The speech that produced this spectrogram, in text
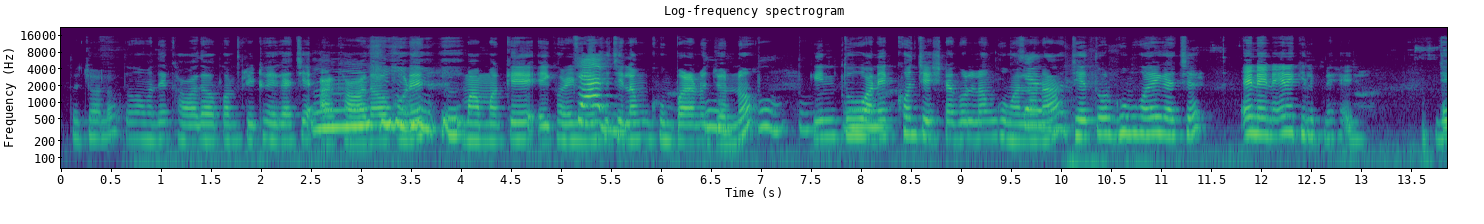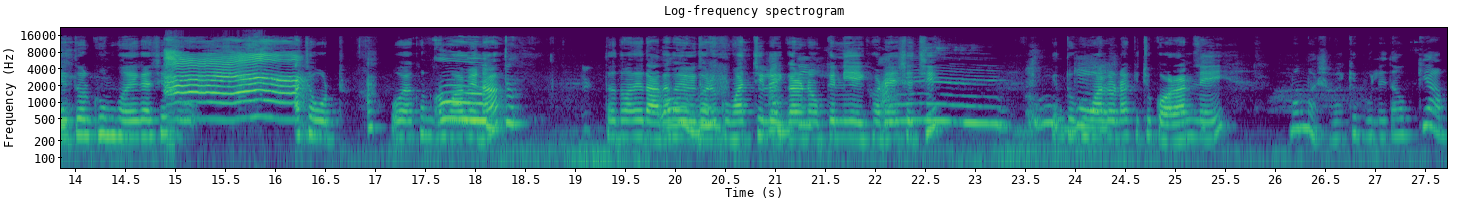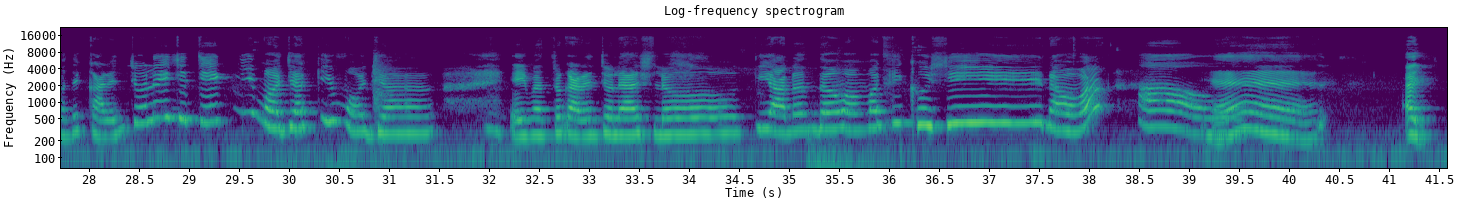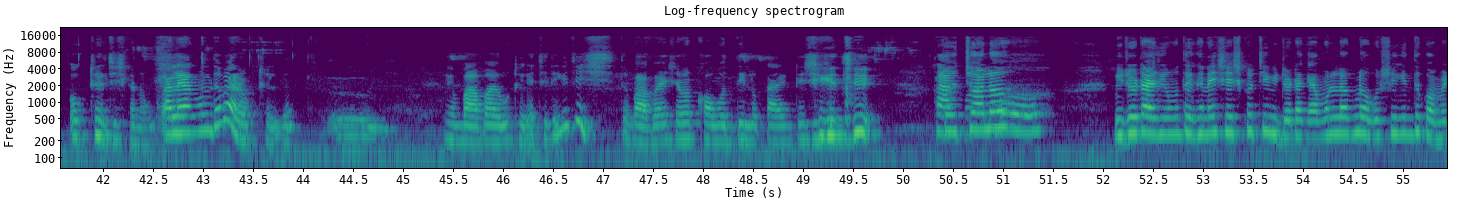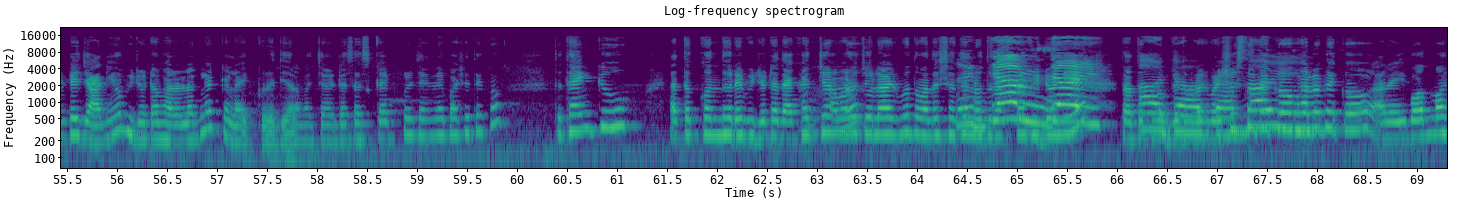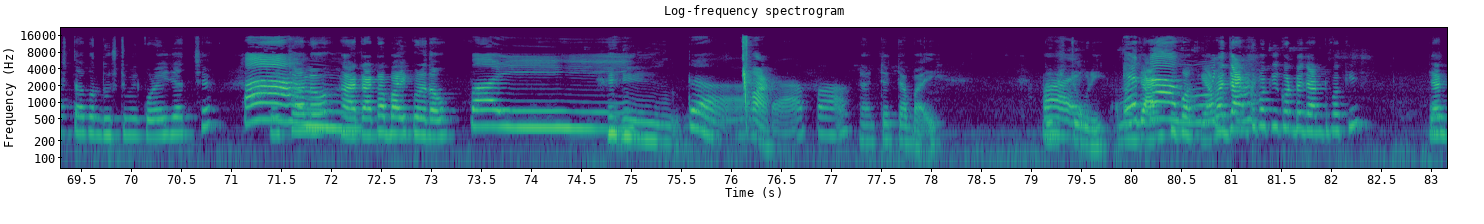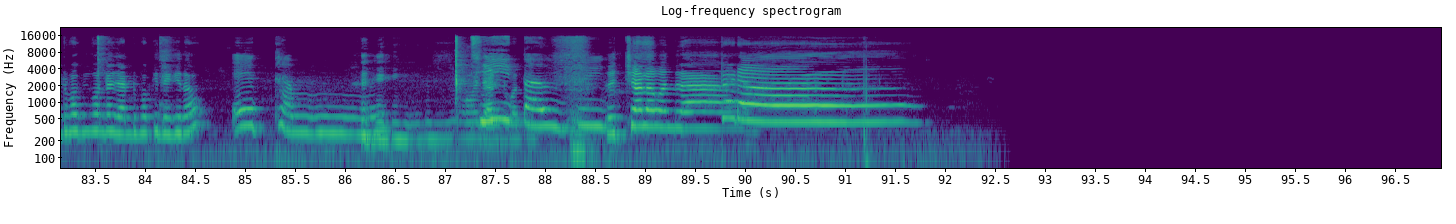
তো চলো। তো আমাদের খাওয়া দাওয়া কমপ্লিট হয়ে গেছে। আর খাওয়া দাওয়া করে মাম্মাকে এই ঘরে নিয়ে এসেছিলাম ঘুম পাড়ানোর জন্য। কিন্তু অনেকক্ষণ চেষ্টা করলাম ঘুমালো না। যেহেতু ওর ঘুম হয়ে গেছে এনে এনে এনে ক্লিপ নে এই যে। যেহেতু ওর ঘুম হয়ে গেছে তো আচ্ছা ওঠ। ও এখন ঘুমাবে না। তো তোমাদের দাদা ভাই ওই ঘরে ঘুমাচ্ছিল এই কারণে ওকে নিয়ে এই ঘরে এসেছি। কিন্তু ঘুমালো না কিছু করার নেই। মাম্মা সবাইকে বলে দাও কি আমাদের কারেন্ট চলে এসেছে। কি মজা কি মজা। এইমাত্র কারেন্ট চলে আসলো। কি আনন্দ মাম্মা কি খুশি। না বাবা হ্যাঁ। এই ওক ঠেলছিস কেন? কালে আঙুল দেবে আর ওক ঠেলবে? বাবা উঠে গেছে দেখেছিস? তো বাবা এসে আবার খবর দিল কারেন্ট এসে গেছে। তো চলো। ভিডিওটা আজকের মতো এখানেই শেষ করছি। ভিডিওটা কেমন লাগল অবশ্যই কিন্তু কমেন্টে জানিও। ভিডিওটা ভালো লাগলে একটা লাইক করে দিও আর আমার চ্যানেলটা সাবস্ক্রাইব করে চ্যানেলের পাশে থেকো। তো থ্যাংক ইউ এতক্ষণ ধরে ভিডিওটা দেখার জন্য আবারও চলে আসব তোমাদের সাথে নতুন একটা ভিডিও নিয়ে। ততক্ষণ অবধি তোমরা সবাই সুস্থ থেকো ভালো থেকো। আর এই বদমাসটা এখন দুষ্টুমি করেই যাচ্ছে। তো চলো হ্যাঁ টাটা বাই করে দাও। হ্যাঁ টাটা বাই দুষ্টু বুড়ি আমার জান্টু পাখি আমার জান্টু পাখি কোনটা জান্টু পাখি জান্টু পাখি কোনটা জান্টু পাখি দেখি দাও আমার জান্টু পাখি তো চলো বন্ধুরা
